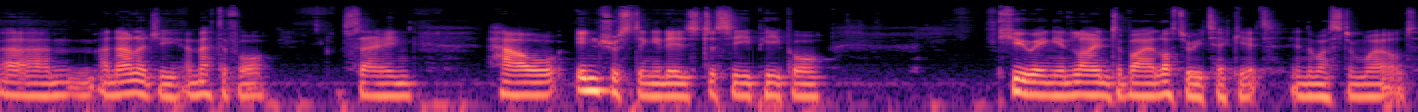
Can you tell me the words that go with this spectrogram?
um, analogy, a metaphor, saying how interesting it is to see people queuing in line to buy a lottery ticket in the Western world,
